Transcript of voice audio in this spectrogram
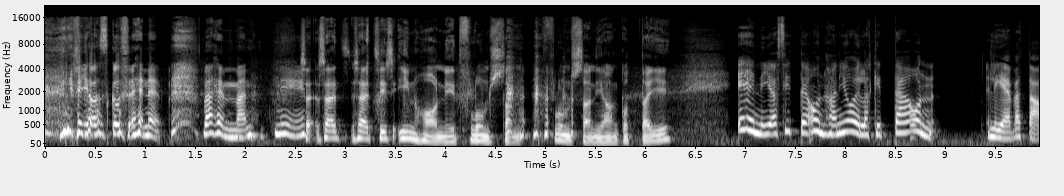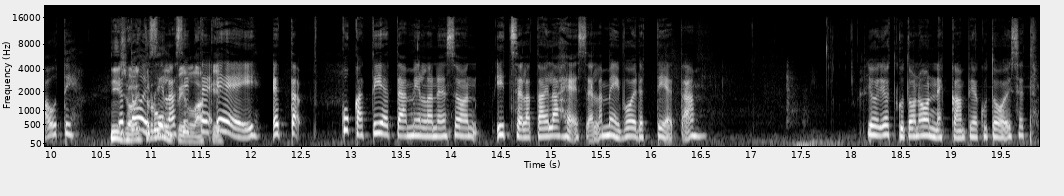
ja joskus enemmän, vähemmän. Niin. Sä, sä, et, sä et siis inhoa niitä flunssan, flunssan jankuttajia? En, ja sitten onhan joillakin tämä on lievä tauti. Niin ja se toisilla sitten ei. Että kuka tietää, millainen se on itsellä tai läheisellä. Me ei voida tietää. Jotkut on onnekkaampia kuin toiset.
